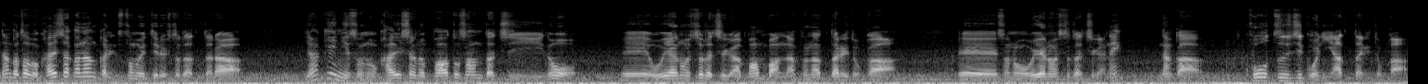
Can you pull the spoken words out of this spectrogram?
なんか多分会社かなんかに勤めてる人だったら、やけにその会社のパートさんたちの、えー親の人たちがバンバン亡くなったりとか、えーその親の人たちがね、なんか交通事故に遭ったりとか、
